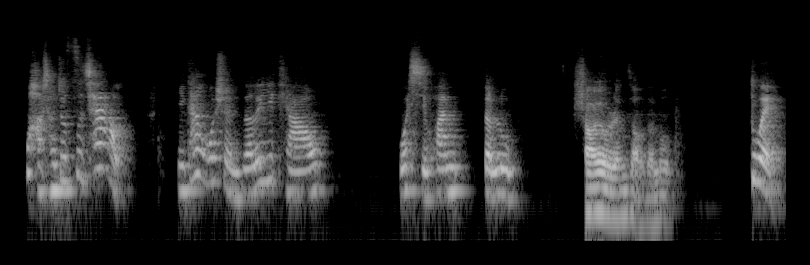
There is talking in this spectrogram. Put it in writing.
我好像就自洽了。你看，我选择了一条我喜欢的路，少有人走的路，对。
